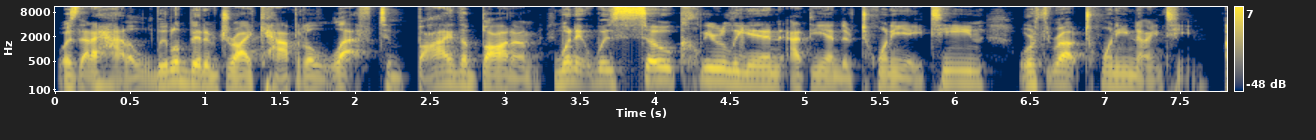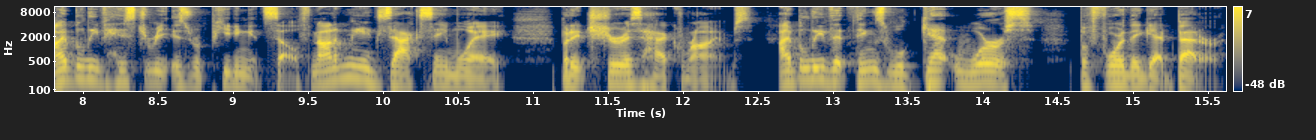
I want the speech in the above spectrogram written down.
was that I had a little bit of dry capital left to buy the bottom when it was so clearly in at the end of 2018 or throughout 2019. I believe history is repeating itself, not in the exact same way, but it sure as heck rhymes. I believe that things will get worse before they get better.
